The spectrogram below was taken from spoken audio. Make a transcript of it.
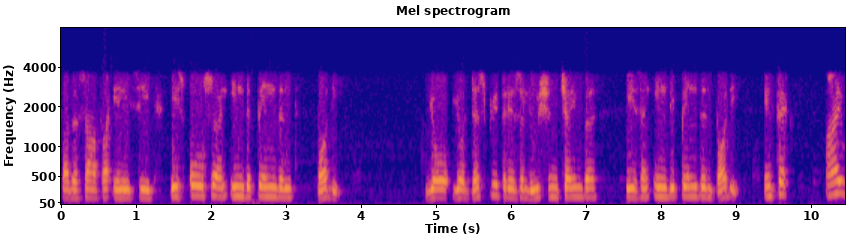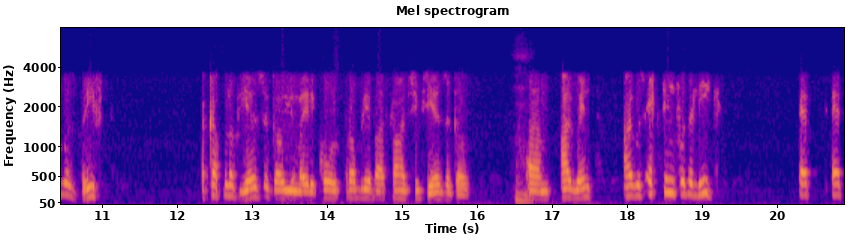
by the SAFA NEC, is also an independent body. Your, your dispute resolution chamber is an independent body. In fact, I was briefed a couple of years ago, you may recall, probably about five, six years ago. Mm-hmm. Um, I went, I was acting for the league at, at,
